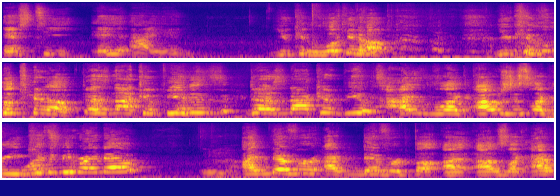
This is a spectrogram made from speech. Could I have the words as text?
S T A I N. You can look it up. you can look it up. Does not compute. Is- Does not compute. I like. I was just like, "Are you What? kidding me right now?" No. I never, I never thought. I, I was like, I,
